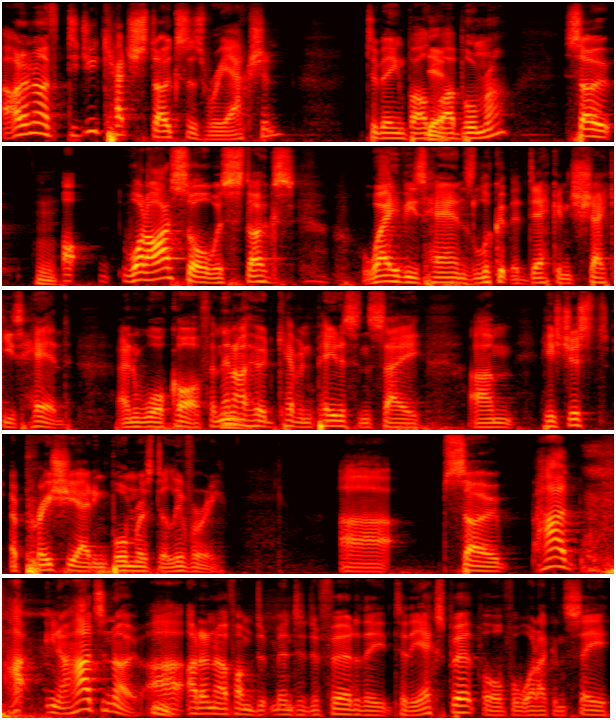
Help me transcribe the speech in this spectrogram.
I don't know if did you catch Stokes's reaction to being bowled Yeah. by Bumrah? So uh, what I saw was Stokes wave his hands, look at the deck, and shake his head and walk off. And then I heard Kevin Pietersen say um, he's just appreciating Bumrah's delivery. Uh, so hard, hard, you know, hard to know. Uh, I don't know if I'm de- meant to defer to the to the expert or for what I can see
